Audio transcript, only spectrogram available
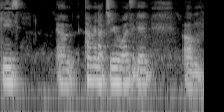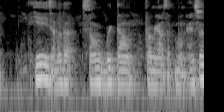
Keys um, coming at you once again. Um, here is another song breakdown from of Moon and so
